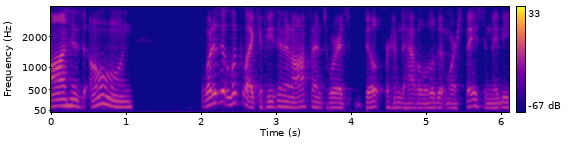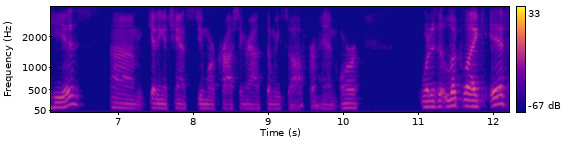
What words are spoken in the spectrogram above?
on his own. What does it look like if he's in an offense where it's built for him to have a little bit more space and maybe he is um, getting a chance to do more crossing routes than we saw from him? Or what does it look like if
